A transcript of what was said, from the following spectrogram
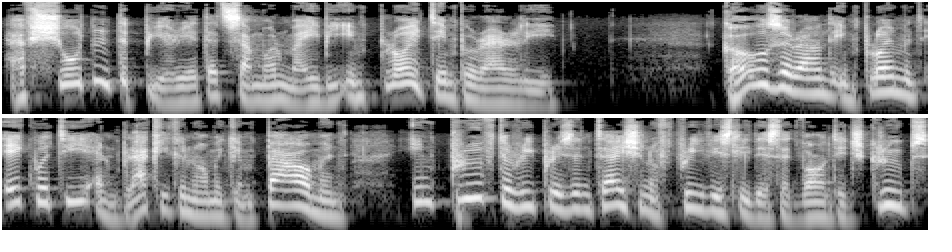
have shortened the period that someone may be employed temporarily. Goals around employment equity and black economic empowerment improved the representation of previously disadvantaged groups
